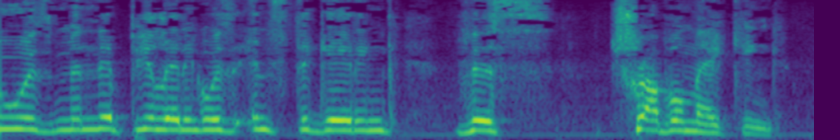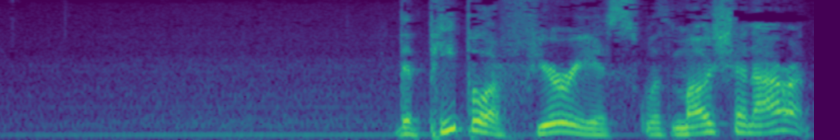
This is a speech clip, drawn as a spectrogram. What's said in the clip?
who was manipulating, who was instigating this troublemaking. The people are furious with Moshe and Aaron.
